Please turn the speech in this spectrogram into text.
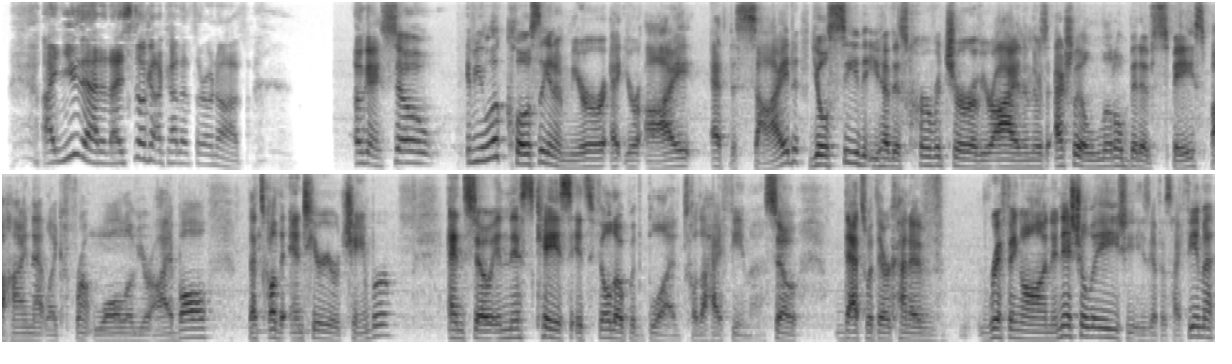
I knew that, and I still got kind of thrown off. Okay, so if you look closely in a mirror at your eye at the side, you'll see that you have this curvature of your eye, and then there's actually a little bit of space behind that like front wall of your eyeball. That's called the anterior chamber. And so in this case, it's filled up with blood. It's called a hyphema. So that's what they're kind of riffing on initially. She, he's got this hyphema,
